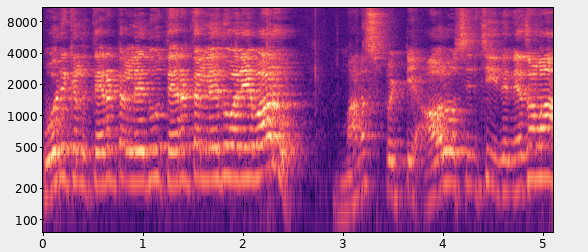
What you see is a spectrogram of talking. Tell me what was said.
కోరికలు తీరటం లేదు తీరటం లేదు అనేవారు మనసు పెట్టి ఆలోచించి ఇది నిజమా?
